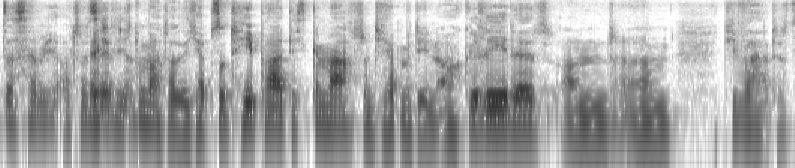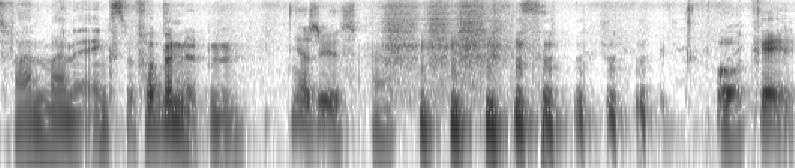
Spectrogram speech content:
das habe ich auch tatsächlich Echt, ja? gemacht. Also ich habe so Teepartys gemacht und ich habe mit denen auch geredet und ähm, die war, das waren meine engsten Verbündeten. Ja, süß. Ja. okay.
